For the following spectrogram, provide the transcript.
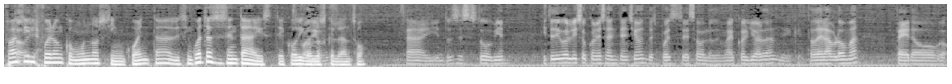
Fácil ya. fueron como unos 50, de 50 a 60 este códigos, Códigos. los que lanzó. O sea, y entonces estuvo bien. Y te digo, lo hizo con esa intención. Después de eso, lo de Michael Jordan, de que todo era broma. Pero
